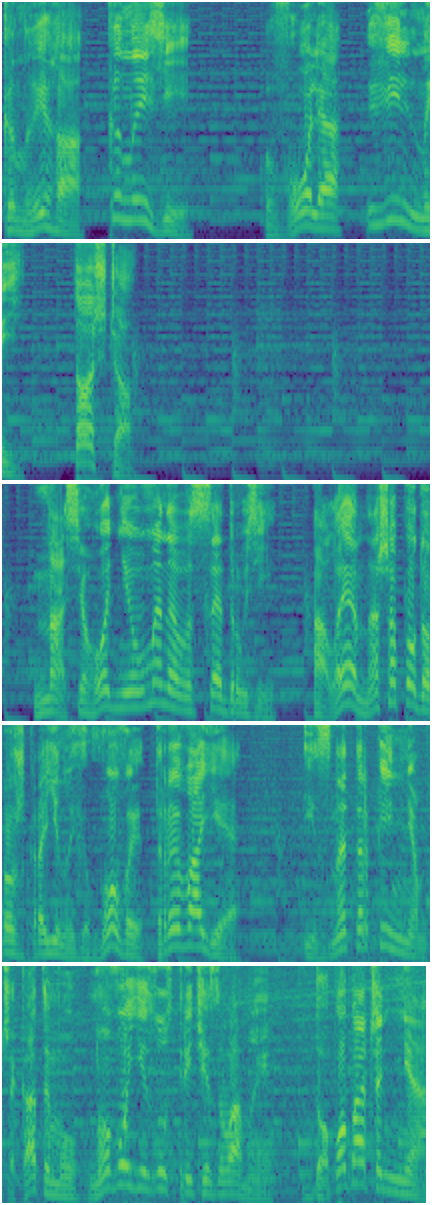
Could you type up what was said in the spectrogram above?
книга книзі, воля вільний тощо. На сьогодні в мене все, друзі. Але наша подорож країною мови триває. І з нетерпінням чекатиму нової зустрічі з вами. До побачення!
